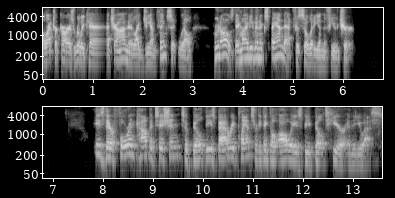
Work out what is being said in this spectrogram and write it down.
electric cars really catch on like GM thinks it will. Who knows? They might even expand that facility in the future. Is there foreign competition to build these battery plants, or do you think they'll always be built here in the US?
